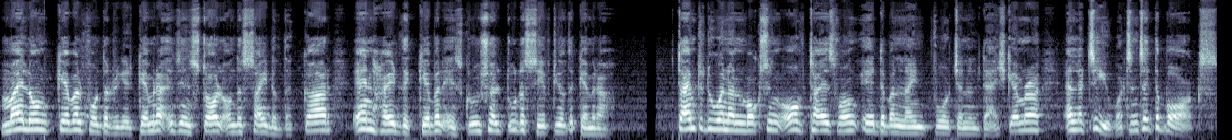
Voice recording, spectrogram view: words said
My long cable for the rear camera is installed on the side of the car and height the cable is crucial to the safety of the camera. Time to do an unboxing of TiESFONG A994 channel dash camera and let's see what's inside the box.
